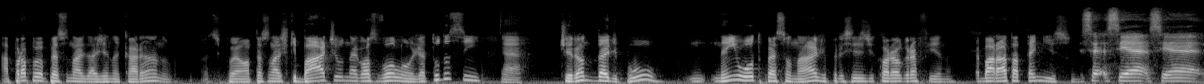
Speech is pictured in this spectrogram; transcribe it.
A própria personagem da Gina Carano tipo, é uma personagem que bate e o negócio voa longe. É tudo assim. É. Tirando o Deadpool, nem o outro personagem precisa de coreografia, né? É barato até nisso. Se é, se é, se é,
